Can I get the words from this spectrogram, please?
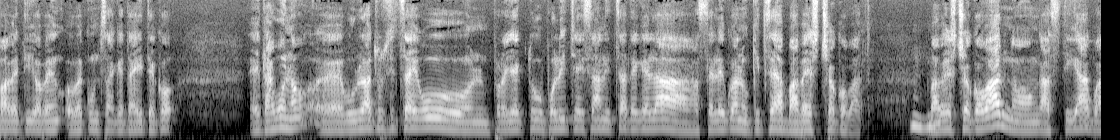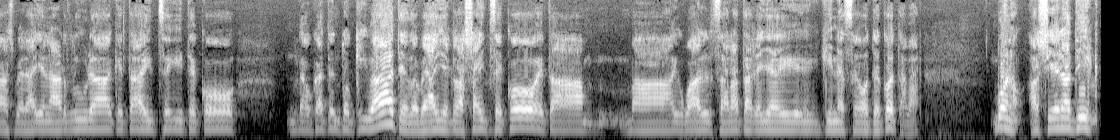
ba, beti hobe- hobekuntzak eta egiteko. Eta bueno, e, buruatu zitzaigun proiektu politxa izan litzatekela gaztelekuan ukitzea babes txoko bat. Babes txoko bat, non gaztiak, bas, beraien ardurak eta hitz egiteko daukaten toki bat, edo behaiek lasaitzeko, eta ba, igual zarata gehiagin ez egoteko, eta bar. Bueno, hasieratik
